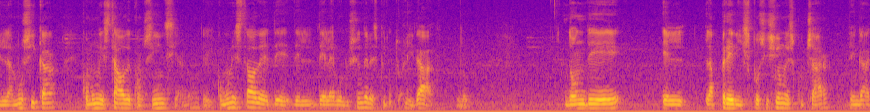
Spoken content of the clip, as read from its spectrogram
la música como un estado de conciencia, como un estado de, de, la evolución de la espiritualidad, donde el, la predisposición a escuchar tenga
